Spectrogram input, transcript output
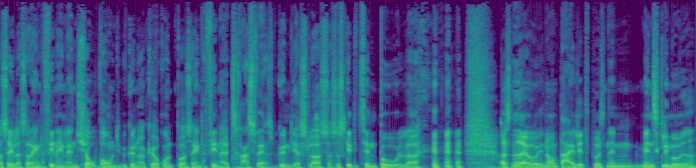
og så ellers er der en, der finder en eller anden sjov vogn, de begynder at køre rundt på, og så er en, der finder et træsvær, så begynder de at slås, og så skal de tænde bål, og, og sådan noget er jo enormt dejligt på sådan en menneskelig måde.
